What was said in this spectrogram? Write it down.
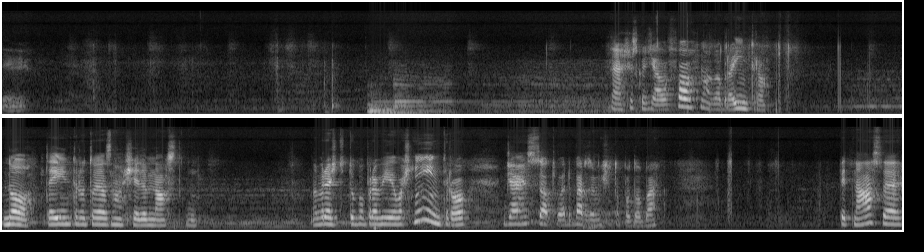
Y. Tak, wszystko działa. O, no dobra, intro. No, te intro to ja znam 17. No wreszcie tu poprawiłem właśnie intro. Giant Software, bardzo mi się to podoba. 15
